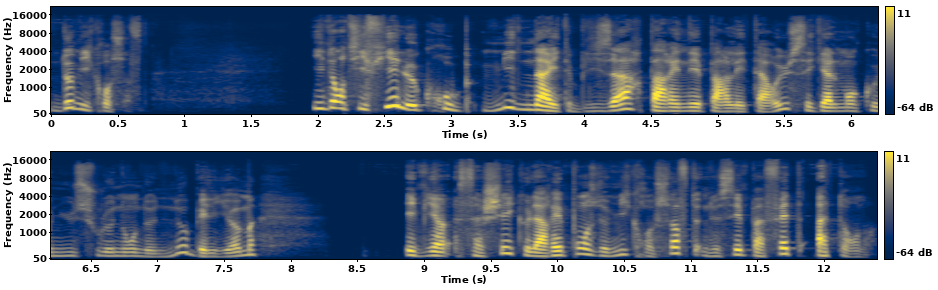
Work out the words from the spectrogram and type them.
de Microsoft. Identifié le groupe Midnight Blizzard, parrainé par l'État russe, également connu sous le nom de Nobelium, eh bien, sachez que la réponse de Microsoft ne s'est pas faite attendre.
